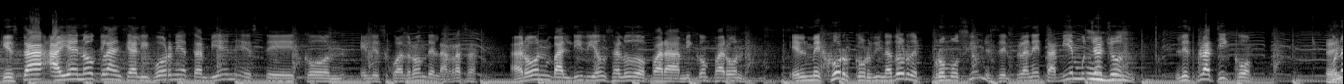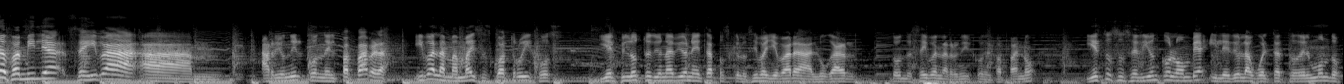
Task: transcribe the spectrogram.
que está allá en Oakland, California, también este, con el Escuadrón de la Raza. Aarón Valdivia, un saludo para mi compa Aarón, el mejor coordinador de promociones del planeta. Bien, muchachos, les platico. Una familia se iba a, a reunir con el papá, ¿verdad? Iba la mamá y sus cuatro hijos y el piloto de una avioneta, pues que los iba a llevar al lugar donde se iban a reunir con el papá, ¿no? Y esto sucedió en Colombia y le dio la vuelta a todo el mundo.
